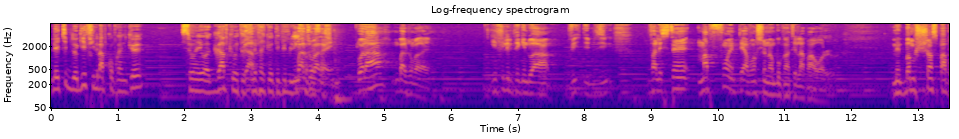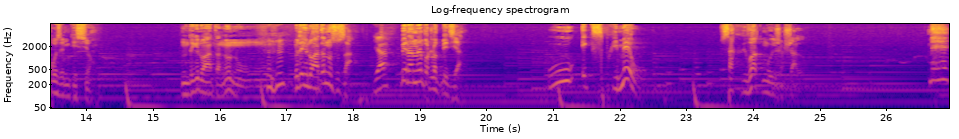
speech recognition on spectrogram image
l'équipe de Guy Philippe va comprendre que C'est erreur grave qui a été le fait que tu publié. Voilà, Jon Bagay. Guy Philippe Tekin doit. Valestin, m'a fait intervention dans Boucanté la parole. Mais bonne chance pas poser une question. Nous devons entendre, nous, nous, nous devons entendre nous sur ça. Mais dans n'importe l'autre média. Ou exprimer ou. sakrivak Moïse Jean-Charles. Men,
